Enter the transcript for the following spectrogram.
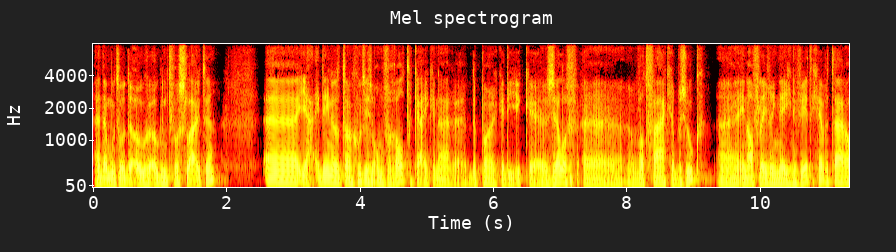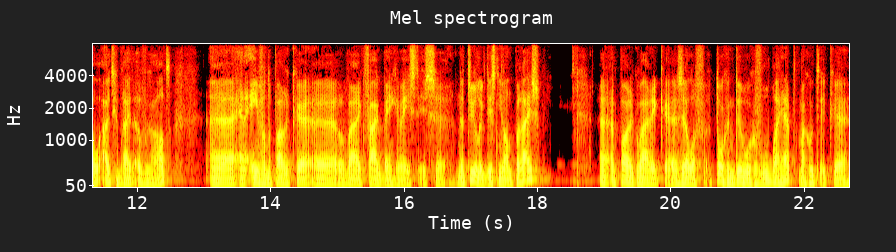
Daar moeten we de ogen ook niet voor sluiten. Uh, ja, ik denk dat het dan goed is om vooral te kijken naar de parken die ik zelf wat vaker bezoek. in aflevering 49 hebben we het daar al uitgebreid over gehad. En een van de parken waar ik vaak ben geweest is natuurlijk Disneyland Parijs. Een park waar ik zelf toch een dubbel gevoel bij heb. Maar goed, ik,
